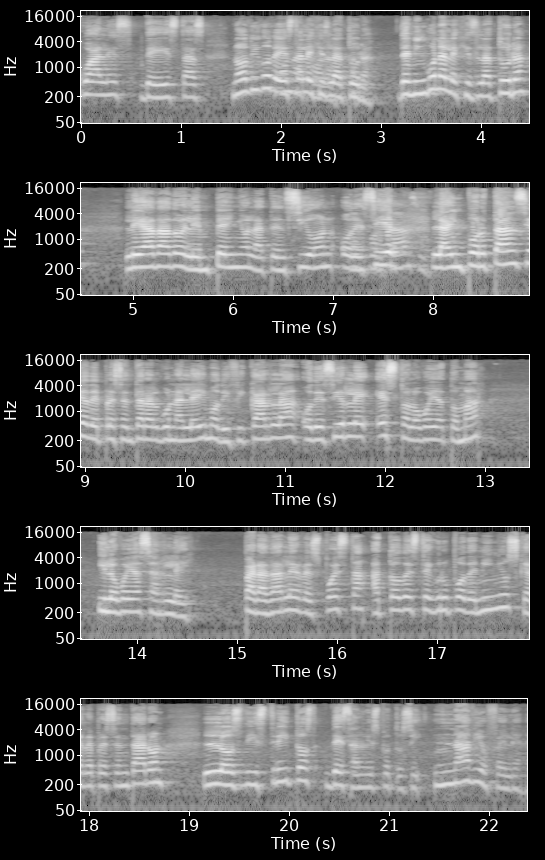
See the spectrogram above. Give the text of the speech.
cuáles de estas, no digo de esta legislatura, de ninguna legislatura le ha dado el empeño, la atención o decir la importancia de presentar alguna ley, modificarla o decirle esto lo voy a tomar y lo voy a hacer ley para darle respuesta a todo este grupo de niños que representaron los distritos de San Luis Potosí. Nadie, Ofelia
